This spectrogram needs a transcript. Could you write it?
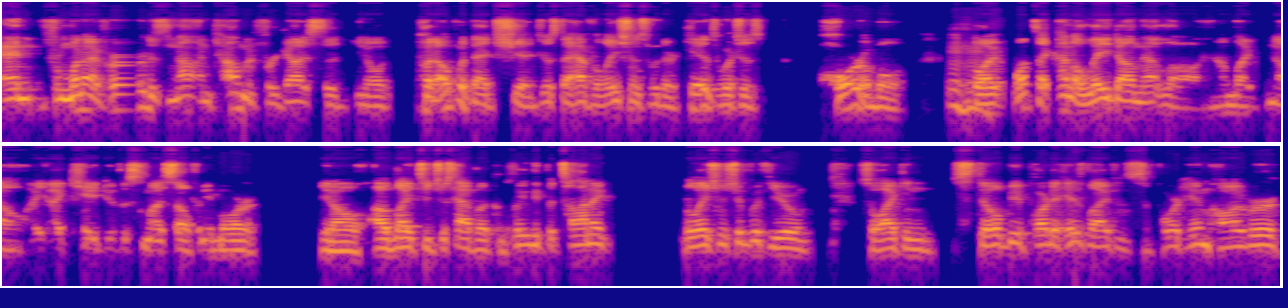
And from what I've heard, it's not uncommon for guys to, you know, put up with that shit just to have relations with their kids, which is horrible. Mm-hmm. But once I kind of lay down that law and I'm like, no, I, I can't do this to myself anymore. You know, I would like to just have a completely platonic relationship with you so I can still be a part of his life and support him however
